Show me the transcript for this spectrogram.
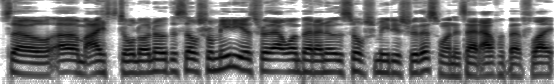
So um, I still don't know the social medias for that one, but I know the social medias for this one. It's at Alphabet Flight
